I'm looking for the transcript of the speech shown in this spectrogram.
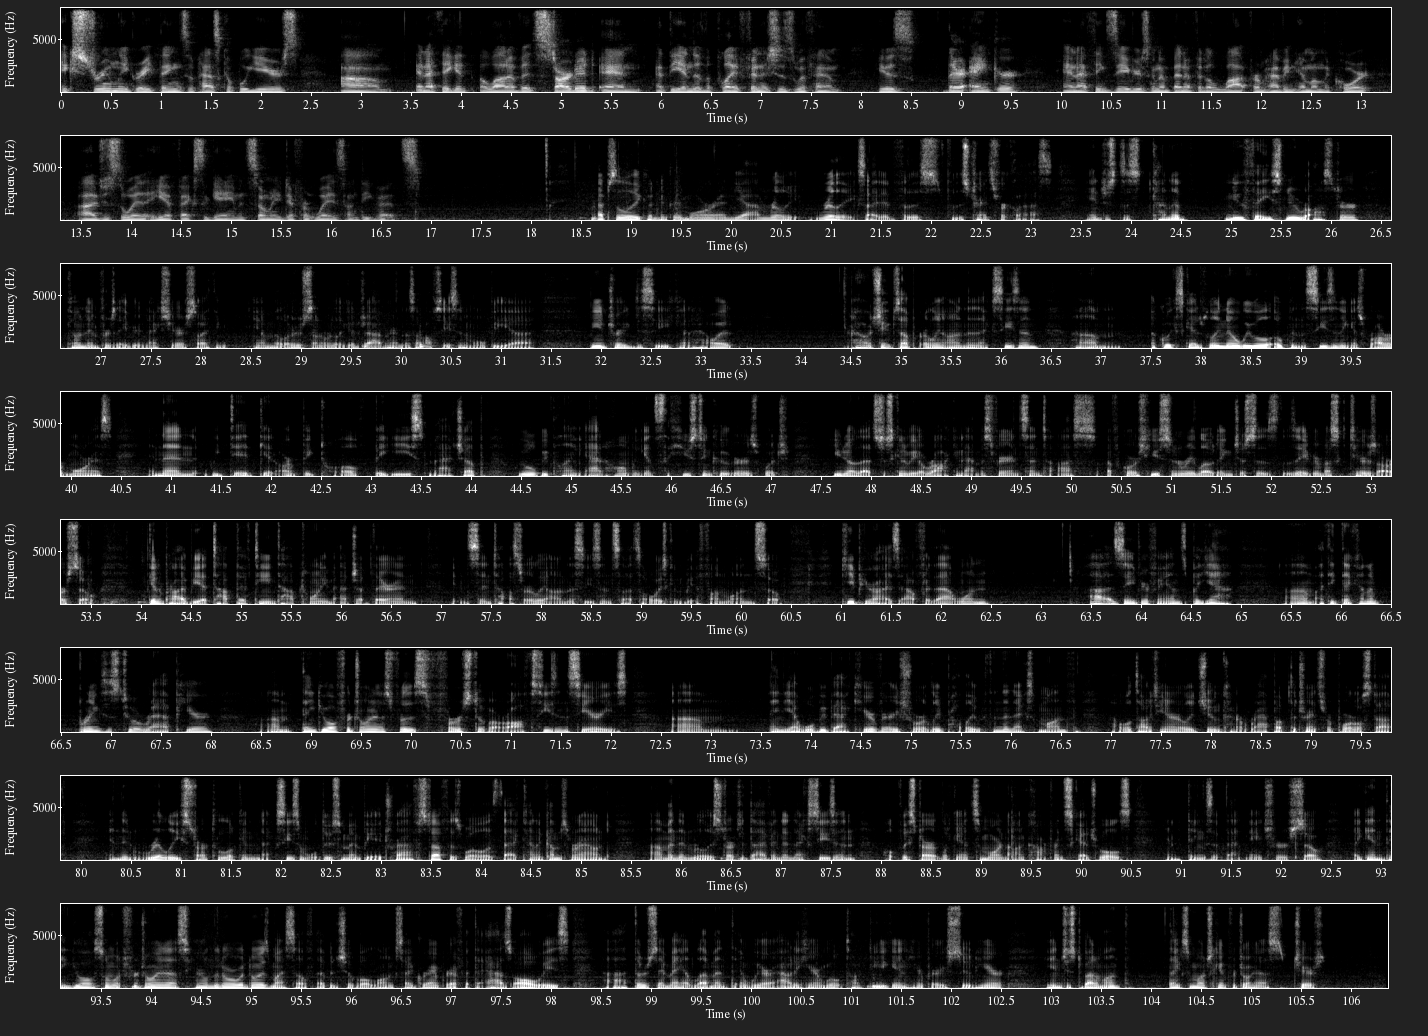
extremely great things the past couple years. Um, and I think it, a lot of it started and at the end of the play finishes with him. He was their anchor, and I think Xavier's going to benefit a lot from having him on the court, uh, just the way that he affects the game in so many different ways on defense. Absolutely, couldn't agree more. And yeah, I'm really, really excited for this for this transfer class and just this kind of new face, new roster coming in for Xavier next year. So I think you know Miller's done a really good job here in this offseason. We'll be uh, be intrigued to see kind of how it how it shapes up early on in the next season. Um, a quick scheduling note: we will open the season against Robert Morris, and then we did get our Big 12 Big East matchup. We will be playing at home against the Houston Cougars, which you know that's just going to be a rocking atmosphere in Cintas. Of course, Houston reloading just as the Xavier Musketeers are, so going to probably be a top 15, top 20 matchup there in, in Cintas early on in the season, so that's always going to be a fun one. So keep your eyes out for that one, uh, Xavier fans. But yeah, um, I think that kind of brings us to a wrap here. Um, thank you all for joining us for this first of our off-season series. Um, and yeah, we'll be back here very shortly, probably within the next month. Uh, we'll talk to you in early June, kind of wrap up the transfer portal stuff, and then really start to look in next season. We'll do some NBA draft stuff as well as that kind of comes around, um, and then really start to dive into next season. Hopefully, start looking at some more non-conference schedules and things of that nature. So, again, thank you all so much for joining us here on the Norwood Noise. Myself, Evan Schibel, alongside Graham Griffith, as always, uh, Thursday, May 11th, and we are out of here. And we'll talk to you again here very soon here in just about a month. Thanks so much again for joining us. Cheers.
